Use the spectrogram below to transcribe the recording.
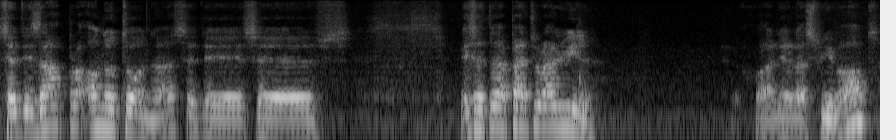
c'est des arbres en automne, hein, c'est des, et c'est de la peinture à l'huile. On va aller à la suivante.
